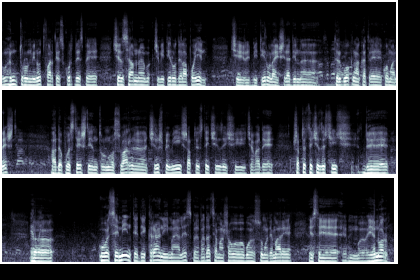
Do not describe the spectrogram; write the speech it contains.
într-un minut foarte scurt despre ce înseamnă cimitirul de la Poieni. Cimitirul la ieșirea din uh, Târgu Ocna către Comănești adăpostește într-un osoar uh, 15.750 și ceva de 755 de uh, oseminte de cranii mai ales, vă dați seama așa o, o sumă de mare este um, enorm.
